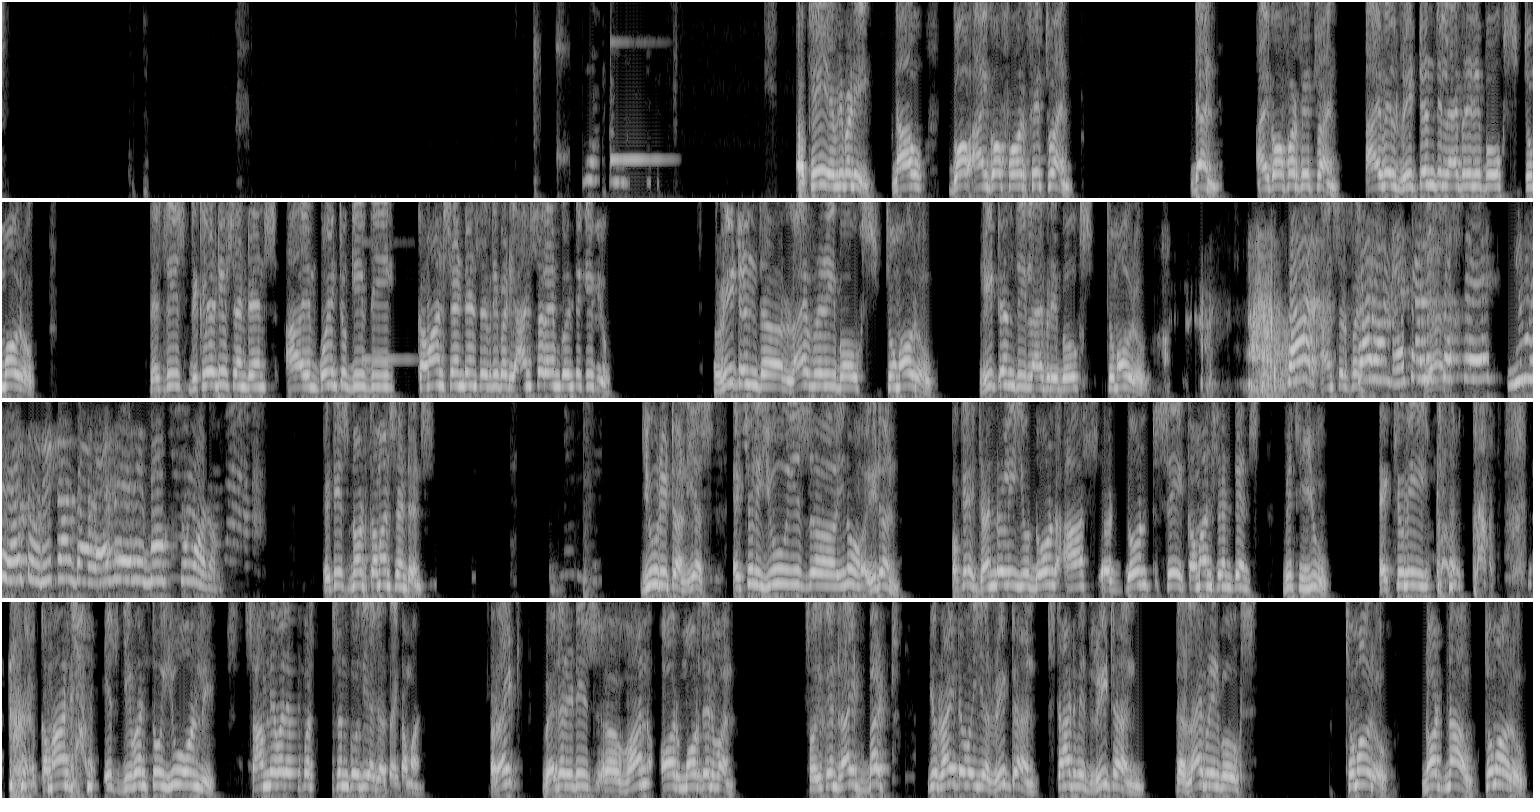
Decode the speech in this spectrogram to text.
Okay, everybody. Now go. I go for fifth one. Done. I go for fifth one. I will return the library books tomorrow. This is declarative sentence. I am going to give the command sentence. Everybody, answer. I am going to give you. Return the library books tomorrow. Return the library books tomorrow. Sir answer five sir हम ऐसा लिख सकते हैं you have to return the library book tomorrow it is not common sentence you return yes actually you is you know hidden okay generally you don't ask don't say common sentence with you actually command is given to you only सामने वाले person को दिया जाता है command right Whether it is uh, one or more than one. So you can write, but you write over here, return, start with return the library books tomorrow, not now, tomorrow.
